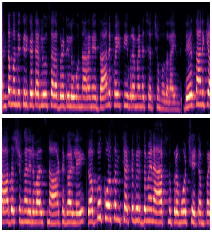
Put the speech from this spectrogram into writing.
ఎంతమంది క్రికెటర్లు సెలబ్రిటీలు ఉన్నారనే దానిపై తీవ్రమైన చర్చ మొదలైంది. దేశానికి ఆదర్శంగా నిలవాల్సిన ఆటగాళ్ళే డబ్బు కోసం చట్టవిరుద్ధమైన యాప్స్ను ప్రమోట్ చేయడంపై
